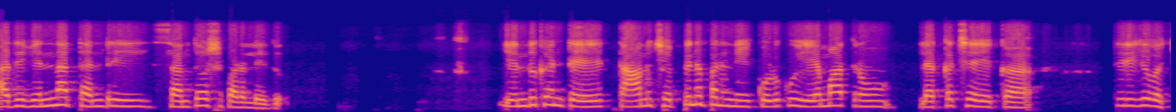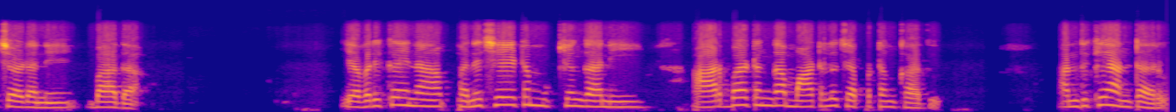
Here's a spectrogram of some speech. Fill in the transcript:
అది విన్న తండ్రి సంతోషపడలేదు. ఎందుకంటే తాను చెప్పిన పనిని కొడుకు ఏమాత్రం లెక్క చేయక తిరిగి వచ్చాడనే బాధ. ఎవరికైనా పని చేయటం ముఖ్యం గాని ఆర్భాటంగా మాటలు చెప్పటం కాదు. అందుకే అంటారు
